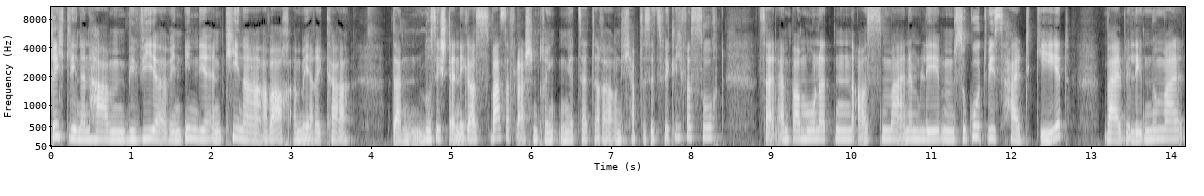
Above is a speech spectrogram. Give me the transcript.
Richtlinien haben wie wir, wie in Indien, China, aber auch Amerika. Dann muss ich ständig aus Wasserflaschen trinken etc. Und ich habe das jetzt wirklich versucht, seit ein paar Monaten aus meinem Leben so gut wie es halt geht, weil wir leben nun mal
